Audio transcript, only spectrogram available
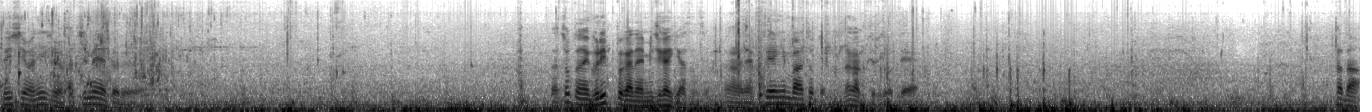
水深は28ちょっとねグリップがね短い気がするんですよ。だからね製品版はちょっと長くする予定。ただ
